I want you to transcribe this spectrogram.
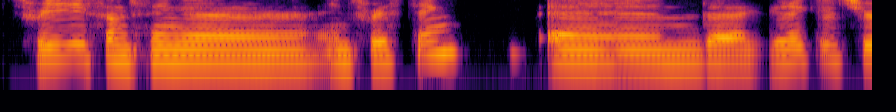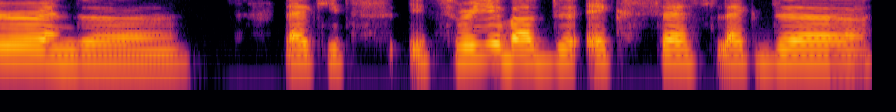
It's really something uh, interesting, and uh, agriculture and uh, like it's it's really about the excess, like the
